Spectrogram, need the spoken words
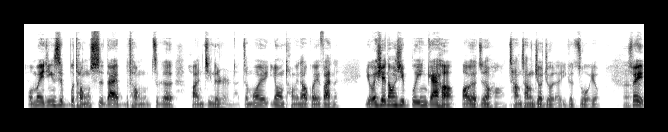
我们已经是不同时代、不同这个环境的人了，怎么会用同一套规范呢？有一些东西不应该哈保有这种哈长长久久的一个作用。所以，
